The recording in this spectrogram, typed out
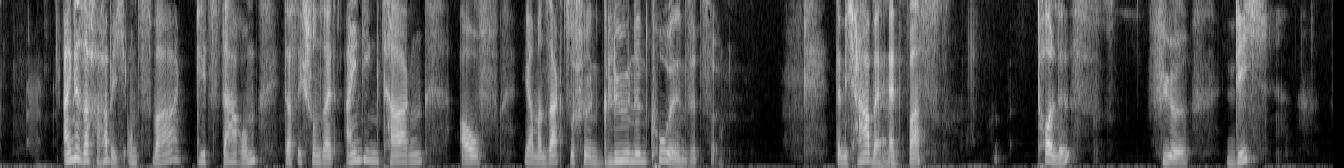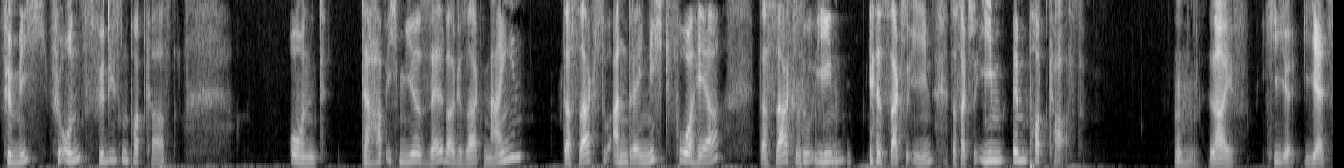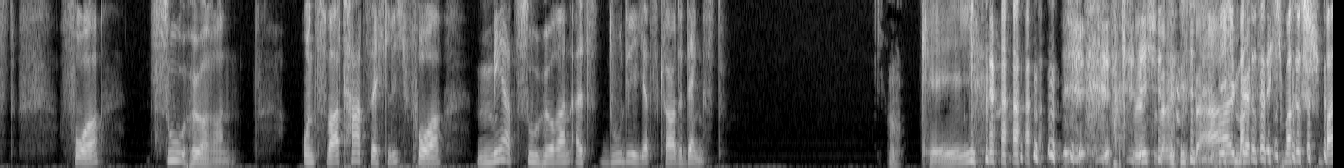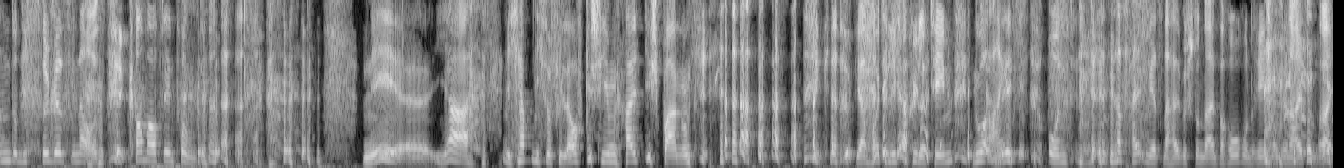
eine Sache habe ich, und zwar geht es darum, dass ich schon seit einigen Tagen auf, ja, man sagt so schön, glühenden Kohlen sitze. Denn ich habe mhm. etwas Tolles für dich für mich, für uns, für diesen Podcast. Und da habe ich mir selber gesagt, nein, das sagst du André nicht vorher, das sagst du ihn, das sagst du ihn, das sagst du ihm im Podcast. Mhm. Live, hier, jetzt, vor Zuhörern. Und zwar tatsächlich vor mehr Zuhörern, als du dir jetzt gerade denkst. Okay. Was willst ich, du damit sagen? Ich mache es, ich mache es spannend und ich zögere es hinaus. Komm auf den Punkt. nee, äh, ja, ich habe nicht so viel aufgeschrieben. Halt die Spannung. wir haben heute nicht so viele Themen, nur eins und das halten wir jetzt eine halbe Stunde einfach hoch und reden um den heißen Brei.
